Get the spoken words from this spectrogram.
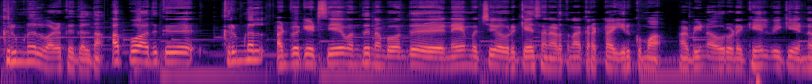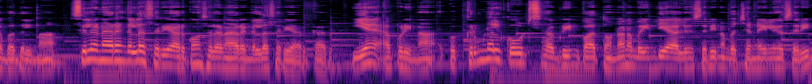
கிரிமினல் வழக்குகள் தான். அப்போது அதுக்கு கிரிமினல் அட்வொகேட்ஸே வந்து நம்ம வந்து நியமித்து ஒரு கேஸை நடத்தினா கரெக்டாக இருக்குமா? அப்படின்னு அவரோட கேள்விக்கு என்ன பதில்னா சில நேரங்களில் சரியாக இருக்கும் சில நேரங்களில் சரியாக இருக்காது. ஏன் அப்படின்னா இப்போ கிரிமினல் கோர்ட்ஸ் அப்படின்னு பார்த்தோம்னா நம்ம இந்தியாவிலையும் சரி நம்ம சென்னையிலையும் சரி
